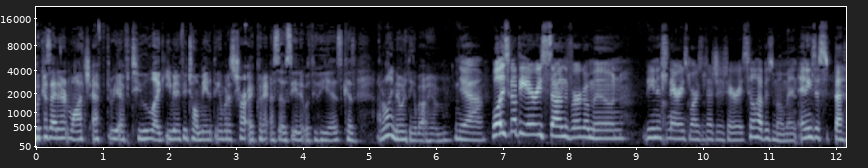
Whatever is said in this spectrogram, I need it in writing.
because I didn't watch F three, F two, like even if you told me anything about his chart, I couldn't associate it with who he is because I don't really know anything about him. Yeah. Well, he's got the Aries sun, the Virgo moon, Venus and Aries, Mars and Sagittarius. He'll have his moment, and he's a spe-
